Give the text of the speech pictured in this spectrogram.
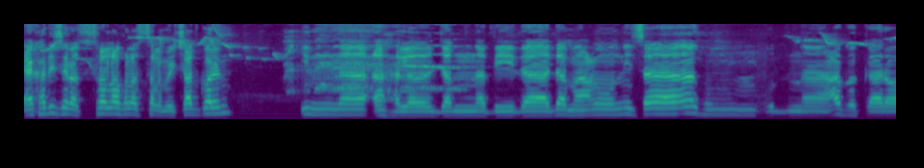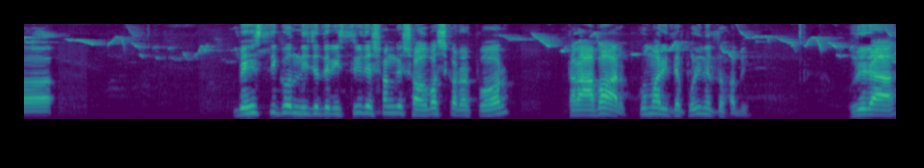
এক হাদিসে সাল্লাল্লাহু সাল্লাম ইরশাদ করেন, ইন্না নিজেদের স্ত্রীদের সঙ্গে সহবাস করার পর তারা আবার কুমারীতে পরিণত হবে। হুরেরা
